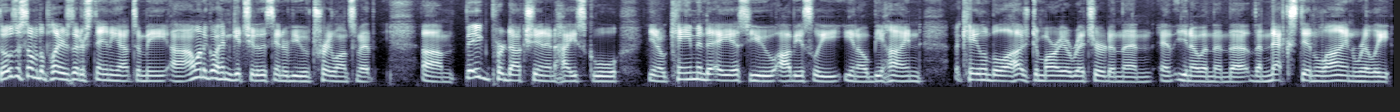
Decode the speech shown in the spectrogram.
those are some of the players that are standing out to me. Uh, I want to go ahead and get you to this interview of Trelon Smith. Um, big production in high school. You know, came into ASU obviously. You know, behind Kalen Ballage, Demario Richard, and then you know, and then the the next in line really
